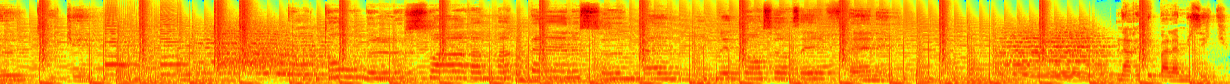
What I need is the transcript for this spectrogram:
me piquer. Quand tombe le soir, à ma peine se mêlent les danseurs effrénés. N'arrêtez pas la musique.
